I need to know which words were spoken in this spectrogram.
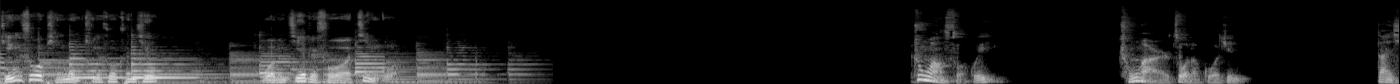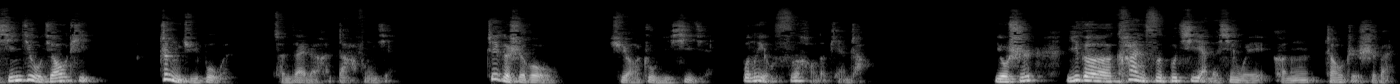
评说评论评说春秋，我们接着说晋国。众望所归，重耳做了国君，但新旧交替，政局不稳，存在着很大风险。这个时候需要注意细节，不能有丝毫的偏差。有时，一个看似不起眼的行为可能招致失败，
